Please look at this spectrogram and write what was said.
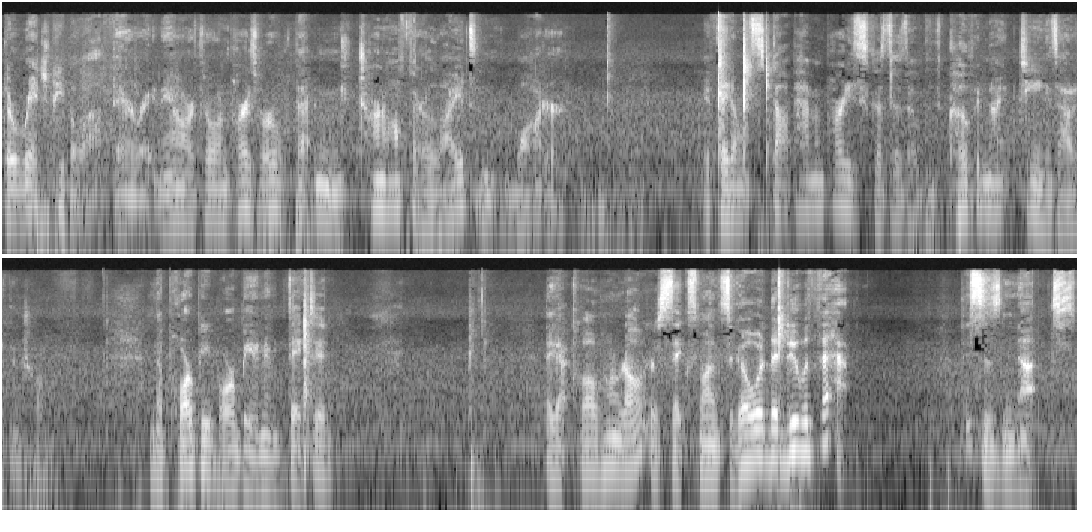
The rich people out there right now are throwing parties where that and turn off their lights and water. If they don't stop having parties because the COVID-19 is out of control. And the poor people are being evicted. They got $1,200 six months ago. What did they do with that? This is nuts.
